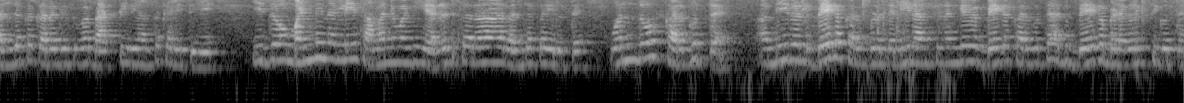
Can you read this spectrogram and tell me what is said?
ರಂಜಕ ಕರಗಿಸುವ ಬ್ಯಾಕ್ಟೀರಿಯಾ ಅಂತ ಕರಿತೀವಿ. ಇದು ಮಣ್ಣಿನಲ್ಲಿ ಸಾಮಾನ್ಯವಾಗಿ ಎರಡು ತರ ರಂಜಕ ಇರುತ್ತೆ. ಒಂದು ಕರಗುತ್ತೆ. ನೀರಲ್ಲಿ ಬೇಗ ಕರಗ್ಬಿಡುತ್ತೆ. ನೀರು ಹಾಕ್ತಿದಂಗೆ ಬೇಗ ಕರಗುತ್ತೆ. ಅದು ಬೇಗ ಬೆಳೆಗಳಿಗೆ ಸಿಗುತ್ತೆ.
